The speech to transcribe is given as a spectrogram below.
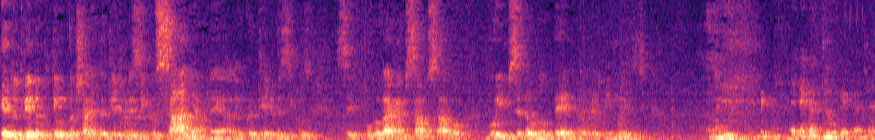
Ker je tudi vedno potem vprašanje, v katerem jeziku sanjam, ne, ali v katerem jeziku se pogovarjam sam s sabo, bojim se, da v nobeni, takrat nimo jezika. Enega drugega, ne?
